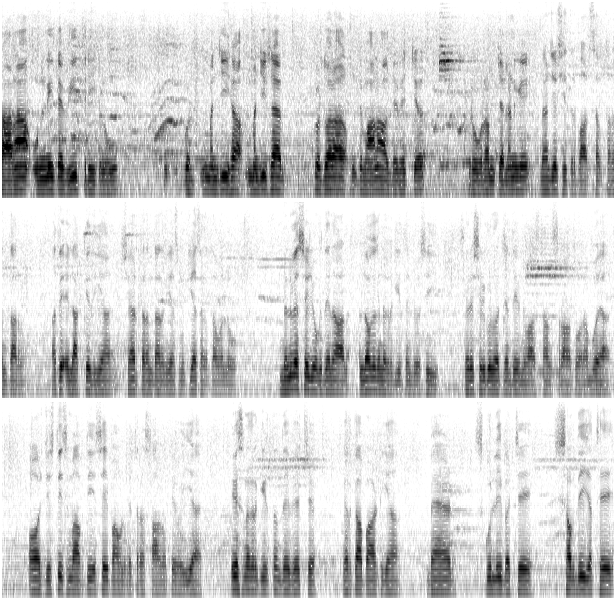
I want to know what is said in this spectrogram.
18 19 ਤੇ 20 ਤਰੀਕ ਨੂੰ ਗੁਰ- ਮੰਜੀ ਹਾ, ਮੰਜੀ ਸਾਹਿਬ ਗੁਰਦੁਆਰਾ ਦੀਵਾਨ ਹਾਲ ਦੇ ਵਿੱਚ ਪ੍ਰੋਗਰਾਮ ਚੱਲਣਗੇ। ਮੈਨੇਜਰ ਸ਼੍ਰੀ ਦਰਬਾਰ ਸਾਹਿਬ ਤਰਨਤਾਰਨ ਅਤੇ ਇਲਾਕੇ ਦੀਆਂ, ਸ਼ਹਿਰ ਤਰਨਤਾਰਨ ਦੀਆਂ ਸਮੁੱਚੀਆਂ ਸੰਗਤਾਂ ਵੱਲੋਂ ਮਿਲਵੇਂ ਸਹਿਯੋਗ ਦੇ ਨਾਲ ਅਲੌਕਿਕ ਨਗਰ ਕੀਰਤਨ ਜੋ ਸੀ, ਸਵੇਰੇ ਸ਼੍ਰੀ ਗੁਰੂ ਅਰਜਨ ਦੇਵ ਨਿਵਾਸ ਸਥਾਨ ਸਰਾਂ ਤੋਂ ਆਰੰਭ ਹੋਇਆ ਔਰ ਜਿਸ ਦੀ ਸਮਾਪਤੀ ਇਸੇ ਪਾਵਨ ਪਵਿੱਤਰ ਸਥਾਨ ਉੱਤੇ ਹੋਈ ਹੈ। ਇਸ ਨਗਰ ਕੀਰਤਨ ਦੇ ਵਿੱਚ ਗਤਕਾ ਪਾਰਟੀਆਂ, ਬੈਂਡ, ਸਕੂਲੀ ਬੱਚੇ, ਸ਼ਬਦੀ ਜਥੇ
